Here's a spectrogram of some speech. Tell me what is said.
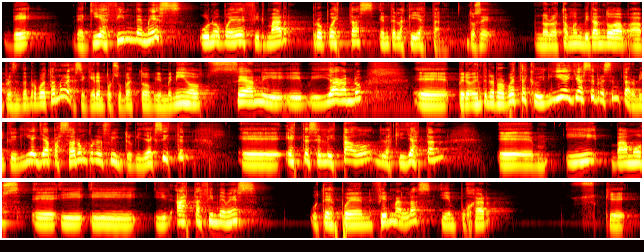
De, de aquí a fin de mes, uno puede firmar propuestas entre las que ya están. Entonces, no lo estamos invitando a, a presentar propuestas nuevas. Si quieren, por supuesto, bienvenidos sean y, y- y háganlo. Eh, pero entre las propuestas que hoy día ya se presentaron y que hoy día ya pasaron por el filtro, que ya existen, eh, este es el listado de las que ya están. eh, y vamos, y hasta fin de mes, ustedes pueden firmarlas y empujar que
